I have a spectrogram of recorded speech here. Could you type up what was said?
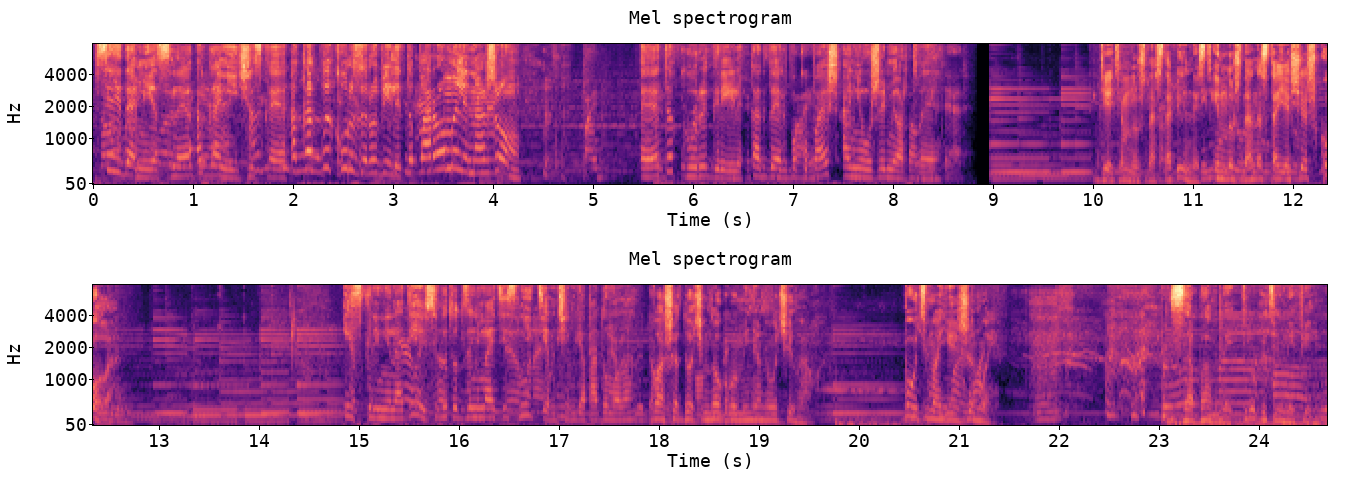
Вся еда местная, органическая. А как вы кур зарубили, топором или ножом? Это куры-гриль. Когда их покупаешь, они уже мертвые. Детям нужна стабильность, им нужна настоящая школа. Искренне надеюсь, вы тут занимаетесь не тем, чем я подумала. Ваша дочь многому меня научила. Будь моей женой. Забавный, трогательный фильм.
